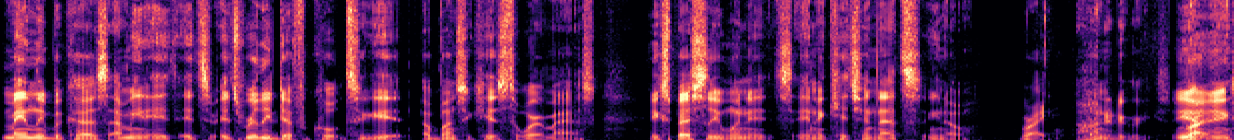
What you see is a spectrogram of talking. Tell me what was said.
mainly because I mean it, it's it's really difficult to get a bunch of kids to wear a mask, especially when it's in a kitchen that's you know Right. 100 degrees, know, Right.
